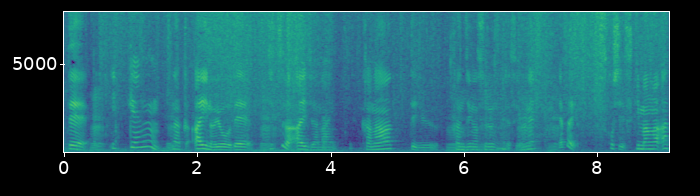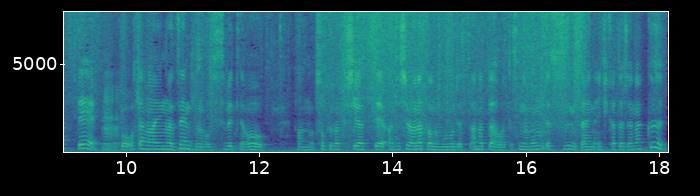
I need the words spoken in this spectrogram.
って、うん。一見なんか愛のようで、実は愛じゃないかなっていう感じがするんですよね。うん。やっぱり少し隙間があって、うん。こうお互いが全部の全てをあの束縛し合って私はあなたのものですあなたは私のものですみたいな生き方じゃなく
